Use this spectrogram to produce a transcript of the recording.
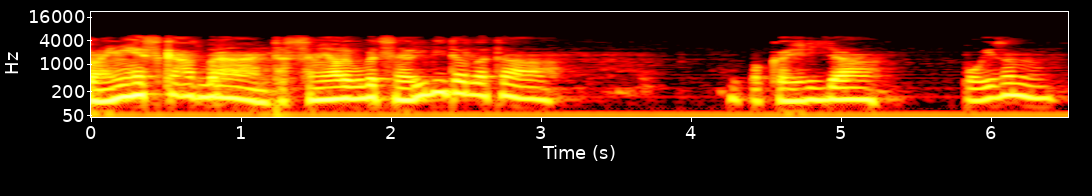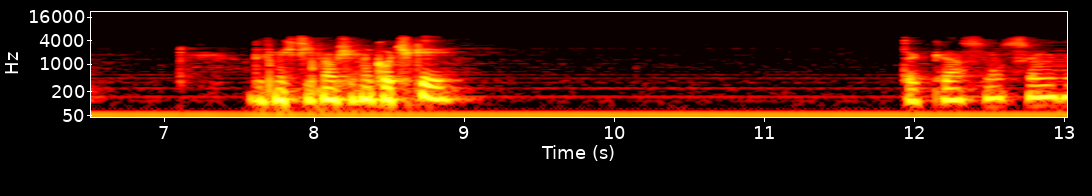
To není hezká zbraň, ta se mi ale vůbec nelíbí tohleta. Po každý dá poison. A teď mi chcípnou všechny kočky. Tak já si musím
